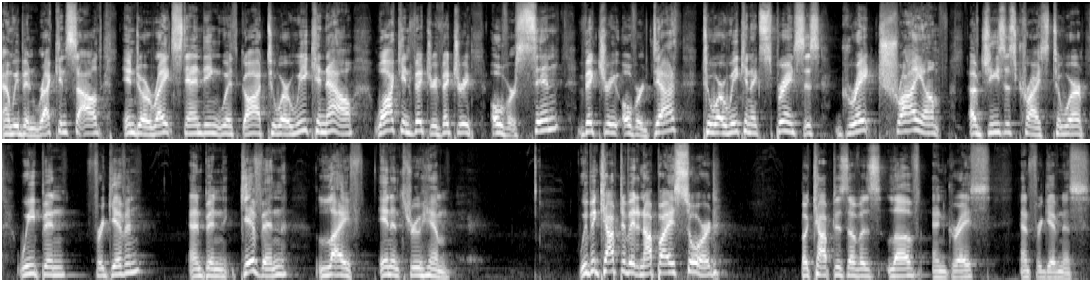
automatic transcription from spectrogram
and we've been reconciled into a right standing with God to where we can now walk in victory victory over sin, victory over death, to where we can experience this great triumph of Jesus Christ, to where we've been forgiven and been given life in and through him. We've been captivated not by a sword, but captives of his love and grace and forgiveness.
